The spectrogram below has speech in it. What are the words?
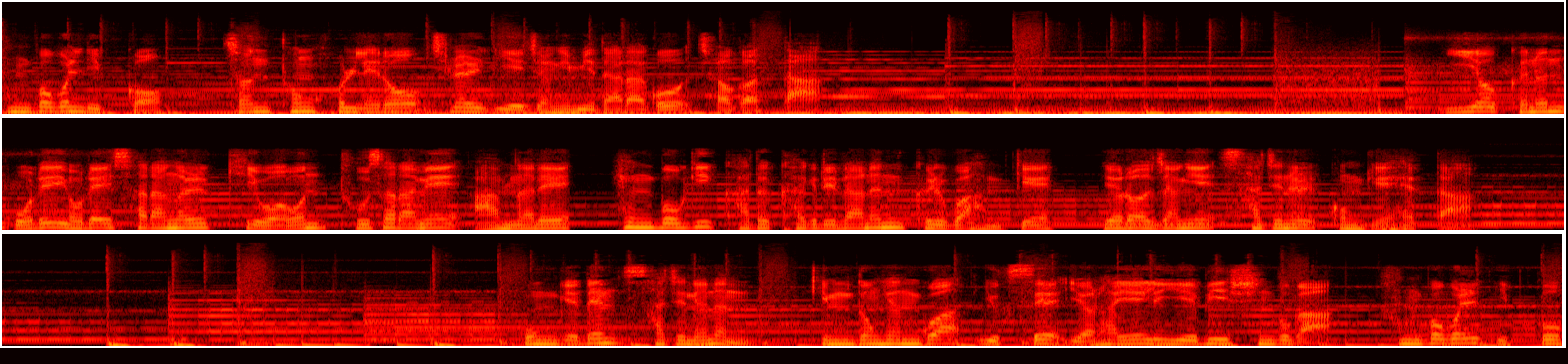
한복을 입고 전통 혼례로 치를 예정입니다라고 적었다. 이어 그는 오래오래 사랑을 키워온 두 사람의 앞날에 행복이 가득하기라는 글과 함께 여러 장의 사진을 공개했다. 공개된 사진에는 김동현과 6세 연하의 예비 신부가 한복을 입고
